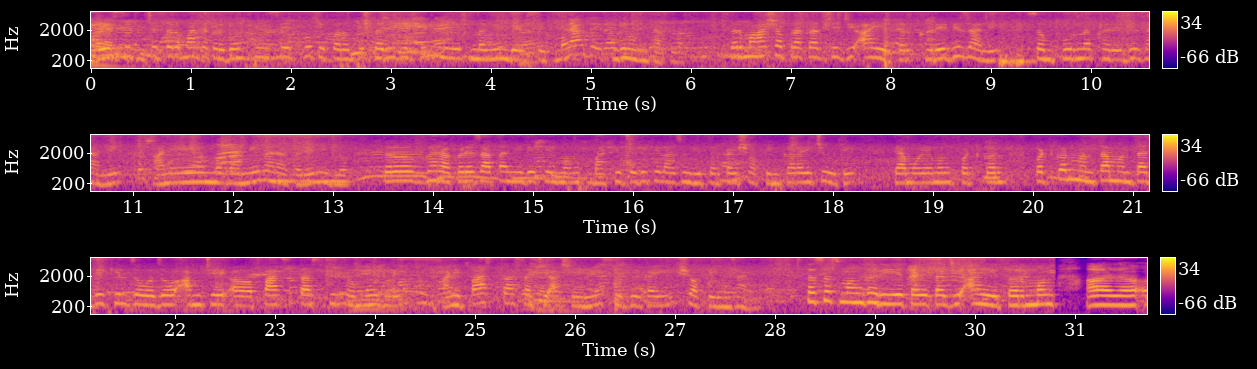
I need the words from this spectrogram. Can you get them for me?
बेडशीटचे तर माझ्याकडे दोन तीन सेट होते परंतु तरी देखील मी एक नवीन बेडशीट मग घेऊन टाकलं. तर मग अशा प्रकारची जी आहे तर खरेदी झाली संपूर्ण खरेदी झाली आणि मग आम्ही घराकडे निघलो. तर घराकडे जाताना देखील मग बाकीचं देखील अजून इतर काही शॉपिंग करायची होती. त्यामुळे मग पटकन पटकन म्हणता म्हणता देखील जवळजवळ आमचे पाच तास तिथं मोडले. आणि पाच तासाची अशी ही सगळी काही शॉपिंग झाली. तसंच मग घरी येता येता जी आहे तर मग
